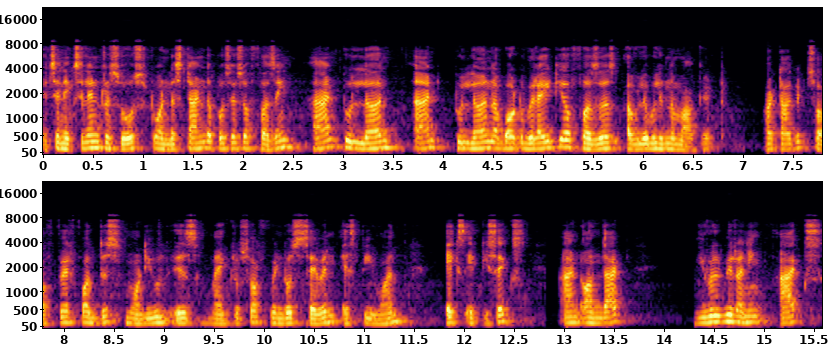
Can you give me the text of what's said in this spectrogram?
It's an excellent resource to understand the process of fuzzing and to learn and to learn about a variety of fuzzers available in the market. Our target software for this module is Microsoft Windows 7 SP1 x86 and on that we will be running axe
